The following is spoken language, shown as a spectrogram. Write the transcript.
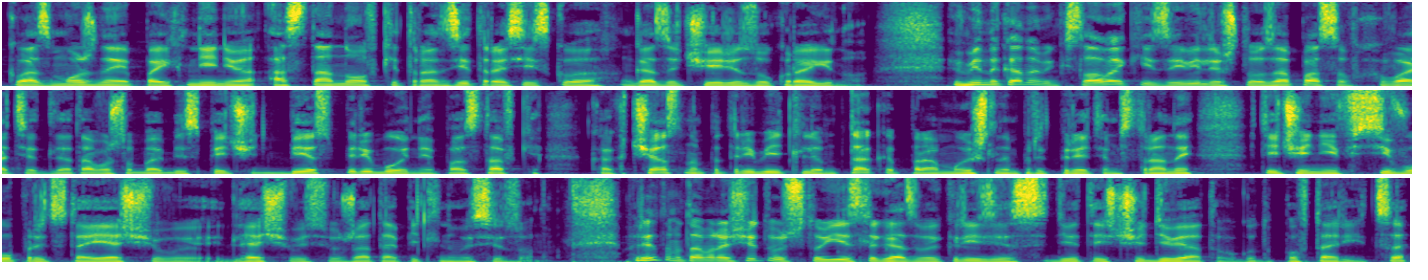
к возможной, по их мнению, остановке транзита российского газа через Украину. В Минэкономике Словакии заявили, что запасов хватит для того, чтобы обеспечить бесперебойные поставки как частным потребителям, так и промышленным предприятиям страны в течение всего предстоящего и длящегося уже отопительного сезона. При этом там рассчитывают, что если газовый кризис 2009 года повторится,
